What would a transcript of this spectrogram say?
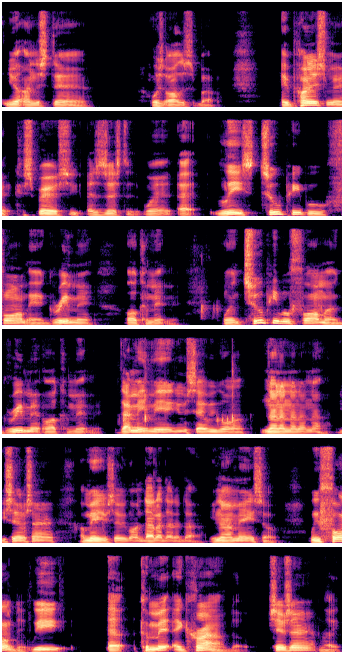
you'll understand what's all this about. A punishment conspiracy existed when at least two people form an agreement or commitment. When two people form an agreement or commitment, that means me and you say we're going no no no no no. You see what I'm saying? Or me and you say we're going da da da da da. You know what I mean? So we formed it. We uh, commit a crime though. See what I'm saying? Like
